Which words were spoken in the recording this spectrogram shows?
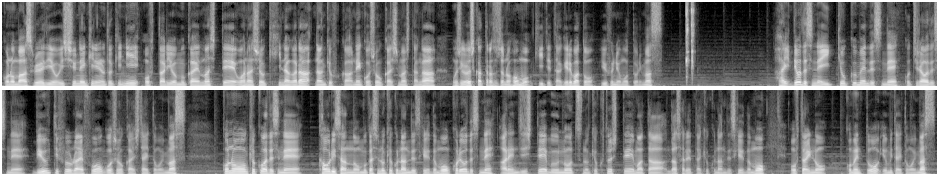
このマースレディオ1周年記念の時にお二人を迎えましてお話を聞きながら何曲かね、ご紹介しましたが、もしよろしかったらそちらの方も聞いていただければというふうに思っております。はい。ではですね、1曲目ですね。こちらはですね、Beautiful Life をご紹介したいと思います。この曲はですね、かおりさんの昔の曲なんですけれども、これをですね、アレンジしてムーンノーツの曲としてまた出された曲なんですけれども、お二人のコメントを読みたいと思います。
